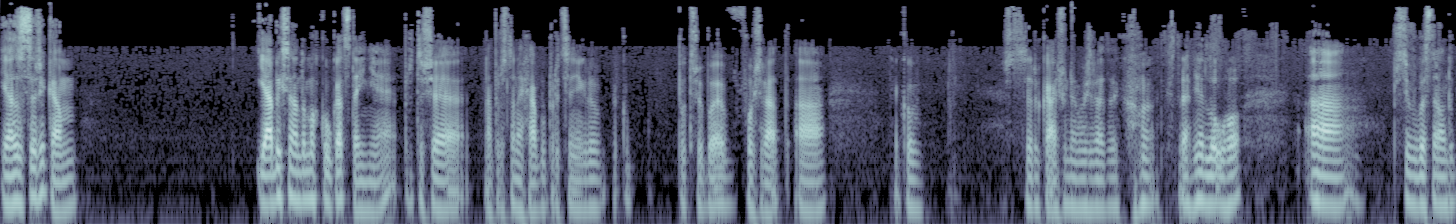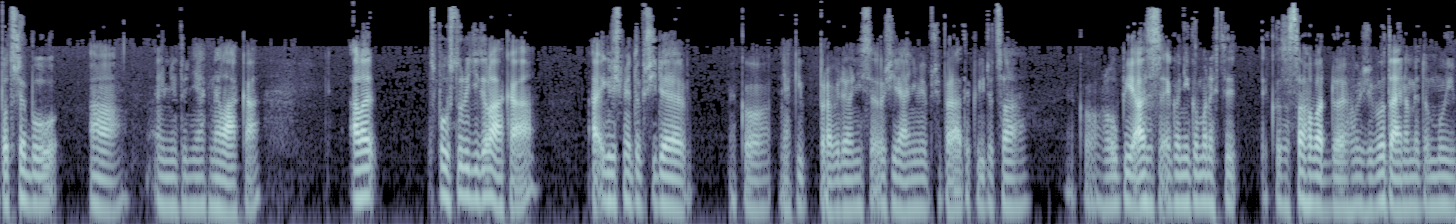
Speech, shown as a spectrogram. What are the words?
já zase říkám, já bych se na to mohl koukat stejně, protože naprosto nechápu, proč se někdo jako potřebuje požrat a jako se dokážu neožrat jako extrémně dlouho a prostě vůbec nemám tu potřebu a ani mě to nějak neláká. Ale spoustu lidí to láká a i když mě to přijde jako nějaký pravidelný se ožírání mi připadá takový docela jako hloupý, ale zase jako nikomu nechci jako zasahovat do jeho života, jenom je to můj,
